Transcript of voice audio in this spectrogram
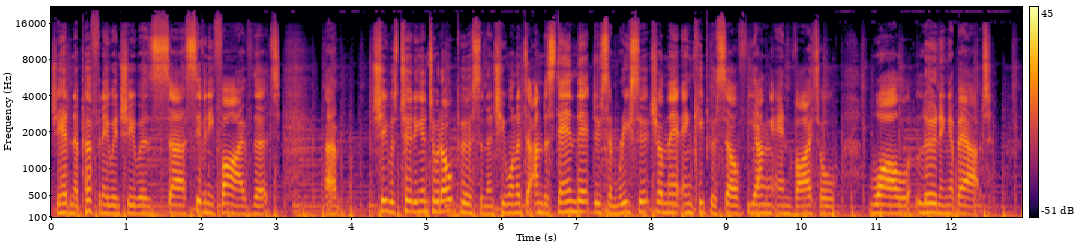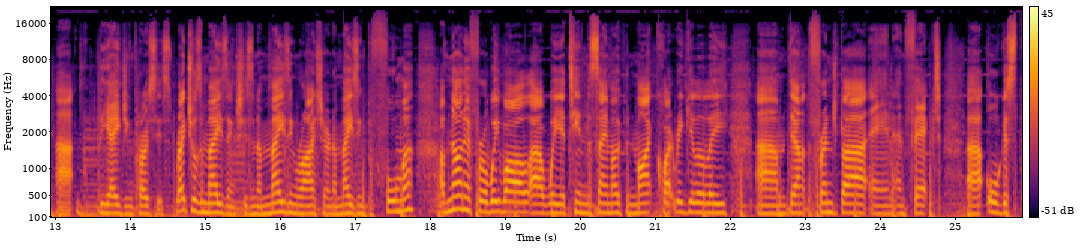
She had an epiphany when she was uh, 75 that um, she was turning into an old person and she wanted to understand that, do some research on that, and keep herself young and vital while learning about uh, the aging process. Rachel's amazing. She's an amazing writer, an amazing performer. I've known her for a wee while. Uh, we attend the same open mic quite regularly um, down at the Fringe Bar, and in fact, uh, August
